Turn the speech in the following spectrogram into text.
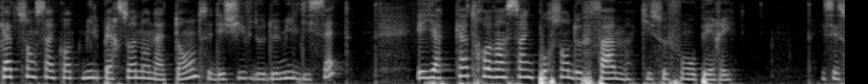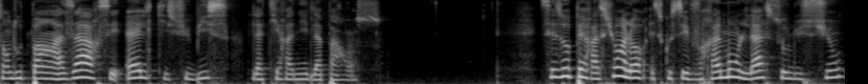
450 000 personnes en attente, c'est des chiffres de 2017. Et il y a 85% de femmes qui se font opérer. Et c'est sans doute pas un hasard, c'est elles qui subissent la tyrannie de l'apparence. Ces opérations, alors, est-ce que c'est vraiment la solution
